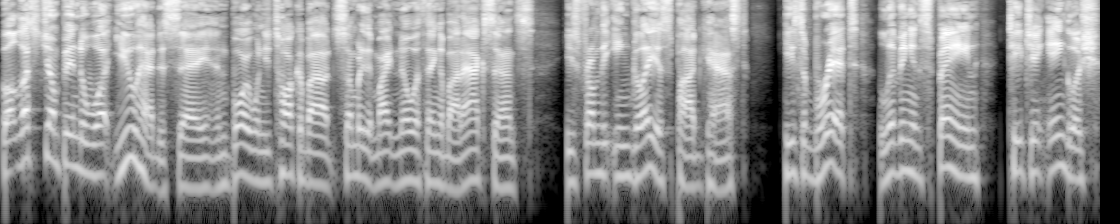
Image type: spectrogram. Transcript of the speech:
But let's jump into what you had to say. And boy, when you talk about somebody that might know a thing about accents, he's from the Inglés podcast. He's a Brit living in Spain, teaching English.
